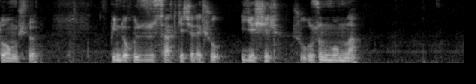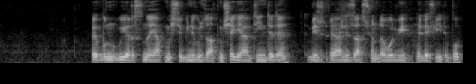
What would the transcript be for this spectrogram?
doğmuştu. 1900'ü sert geçerek şu yeşil, şu uzun mumla ve bunun uyarısını da yapmıştı. 1960'a geldiğinde de bir realizasyon W hedefiydi bu.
